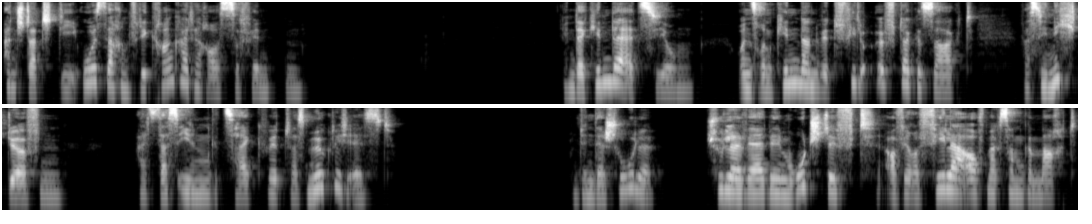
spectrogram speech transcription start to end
anstatt die Ursachen für die Krankheit herauszufinden. In der Kindererziehung unseren Kindern wird viel öfter gesagt, was sie nicht dürfen, als dass ihnen gezeigt wird, was möglich ist. Und in der Schule Schüler werden mit dem Rotstift auf ihre Fehler aufmerksam gemacht,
